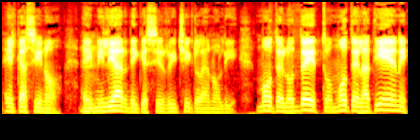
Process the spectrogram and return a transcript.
È il casino e i Mm. miliardi che si riciclano lì. Mo te l'ho detto, mo te la tieni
